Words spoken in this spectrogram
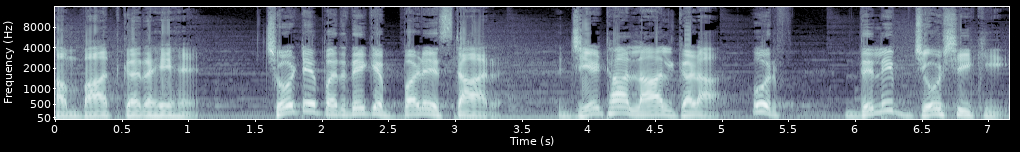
हम बात कर रहे हैं छोटे पर्दे के बड़े स्टार जेठा लाल गड़ा उर्फ़ दिलीप जोशी की।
